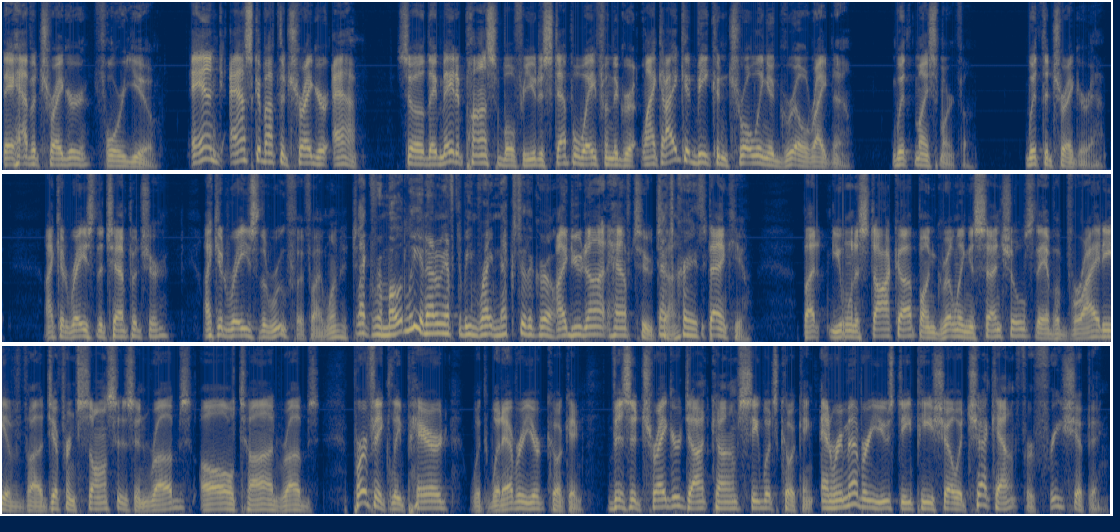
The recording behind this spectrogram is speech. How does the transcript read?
they have a Traeger for you. And ask about the Traeger app. So they made it possible for you to step away from the grill. Like I could be controlling a grill right now with my smartphone, with the Traeger app. I could raise the temperature. I could raise the roof if I wanted to. Like remotely, and I don't have to be right next to the grill. I do not have to. That's crazy. Thank you. But you want to stock up on grilling essentials? They have a variety of uh, different sauces and rubs, all Todd rubs, perfectly paired with whatever you're cooking. Visit Traeger.com, see what's cooking. And remember, use DP Show at checkout for free shipping.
